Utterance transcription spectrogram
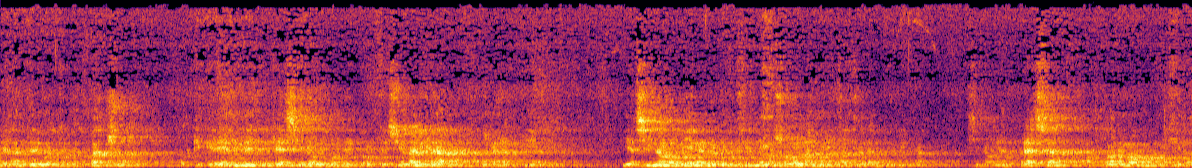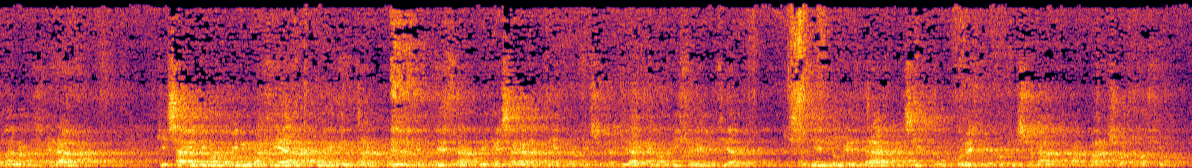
delante de vuestro despacho, porque creedme que es sinónimo de profesionalidad y garantía. Y así nos lo vienen reconociendo no solo las administraciones públicas, sino las empresas, autónomos y ciudadanos en general, que saben que cuando viene una GA pueden entrar con la certeza de que esa garantía y profesionalidad que nos diferencia sabiendo que detrás existe un colegio profesional ampara su actuación.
